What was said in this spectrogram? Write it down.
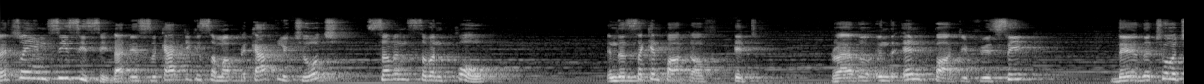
That's why in CCC, that is the Catechism of the Catholic Church, 774, in the second part of it, rather in the end part, if you see, there the church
